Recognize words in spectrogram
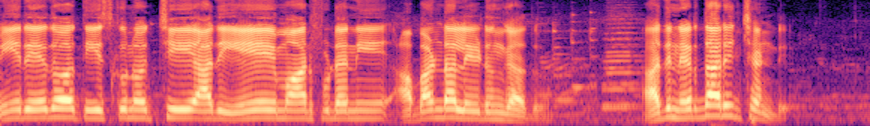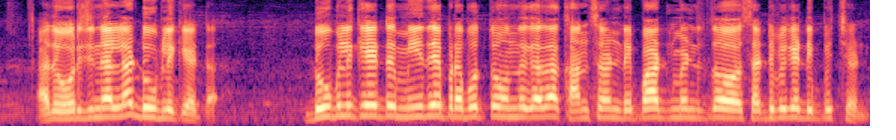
మీరేదో తీసుకుని వచ్చి అది ఏ మార్పుడని అబండాలు వేయడం కాదు. అది నిర్ధారించండి. అది ఒరిజినల్లా డూప్లికేటా. డూప్లికేట్ మీదే ప్రభుత్వం ఉంది కదా కన్సర్న్ డిపార్ట్మెంట్తో సర్టిఫికేట్ ఇప్పించండి.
